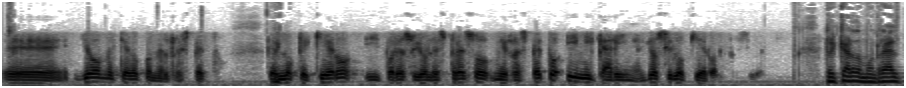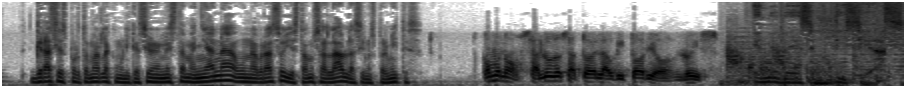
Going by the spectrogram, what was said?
eh, yo me quedo con el respeto, que es lo que quiero y por eso yo le expreso mi respeto y mi cariño. Yo sí lo quiero al. Ricardo Monreal, gracias por tomar la comunicación en esta mañana. Un abrazo y estamos al habla, si nos permites. Cómo no, saludos a todo el auditorio, Luis. MBS Noticias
